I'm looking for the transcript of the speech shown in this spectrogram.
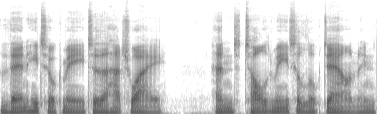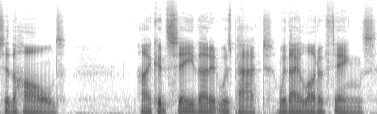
Then he took me to the hatchway and told me to look down into the hold. I could see that it was packed with a lot of things.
